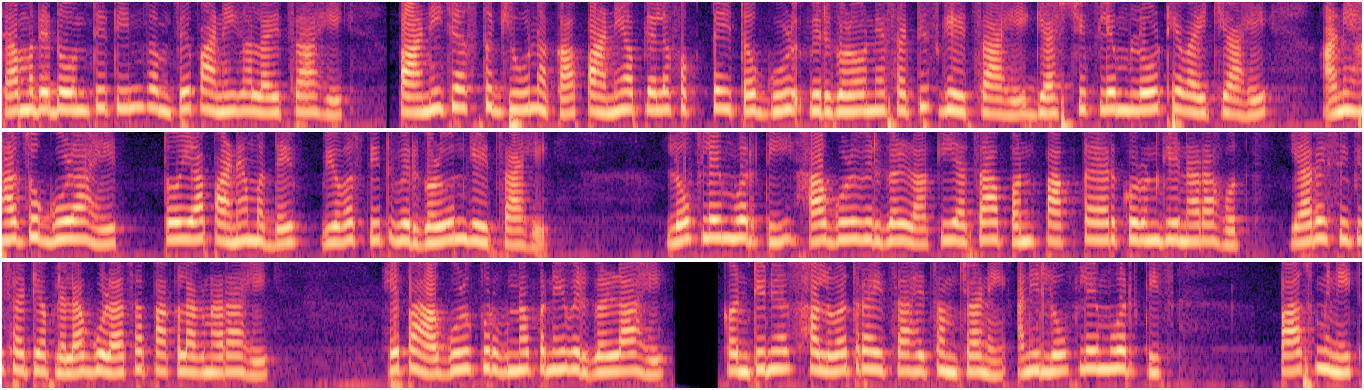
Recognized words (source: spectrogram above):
त्यामध्ये दोन ते तीन चमचे पाणी घालायचं आहे. पाणी जास्त घेऊ नका. पाणी आपल्याला फक्त इथं गूळ विरघळवण्यासाठीच घ्यायचं आहे. गॅसची फ्लेम लो ठेवायची आहे. आणि हा जो गूळ आहे तो या पाण्यामध्ये व्यवस्थित विरघळवून घ्यायचा आहे. लो फ्लेमवरती हा गूळ विरघळला की याचा आपण पाक तयार करून घेणार आहोत. या रेसिपीसाठी आपल्याला गुळाचा पाक लागणार आहे. हे पहा गूळ पूर्णपणे विरघळला आहे. कंटिन्युअस हलवत राहायचं आहे चमच्याने आणि लो फ्लेमवरतीच पाच मिनिट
